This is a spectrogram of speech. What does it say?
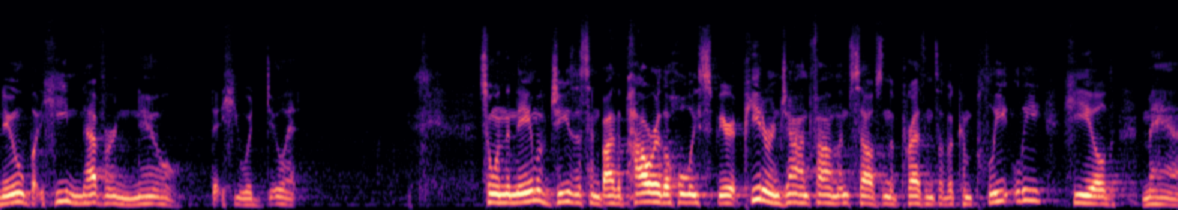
knew, but he never knew that he would do it. So, in the name of Jesus and by the power of the Holy Spirit, Peter and John found themselves in the presence of a completely healed man,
